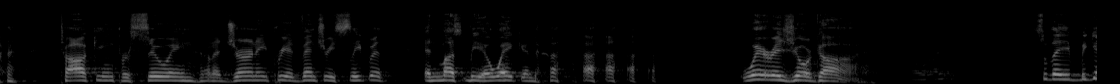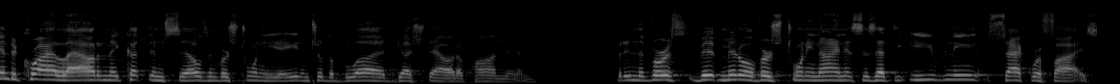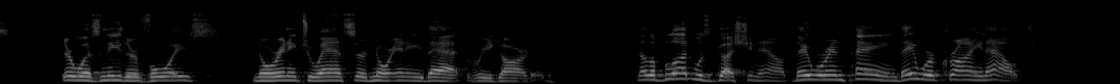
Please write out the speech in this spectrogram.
talking, pursuing, on a journey, pre adventure, he sleepeth and must be awakened. Where is your God? So they began to cry aloud and they cut themselves in verse 28 until the blood gushed out upon them. But in the verse, middle of verse 29, it says, At the evening sacrifice, there was neither voice, nor any to answer, nor any that regarded. Now the blood was gushing out. They were in pain. They were crying out.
